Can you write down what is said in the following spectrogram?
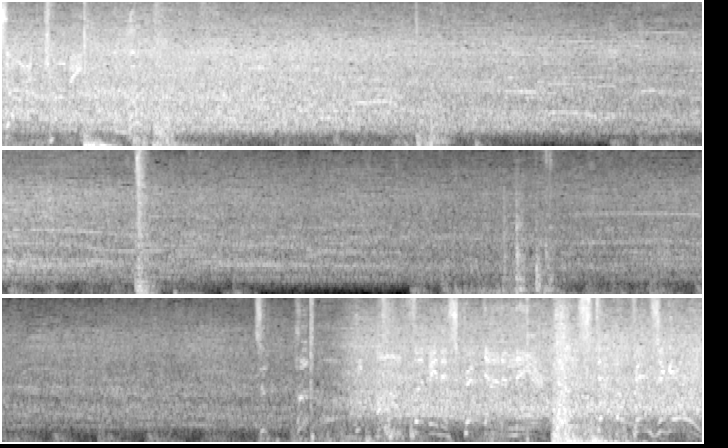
saw it coming. Oh, flipping the script on him there. Step up Enziguri.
